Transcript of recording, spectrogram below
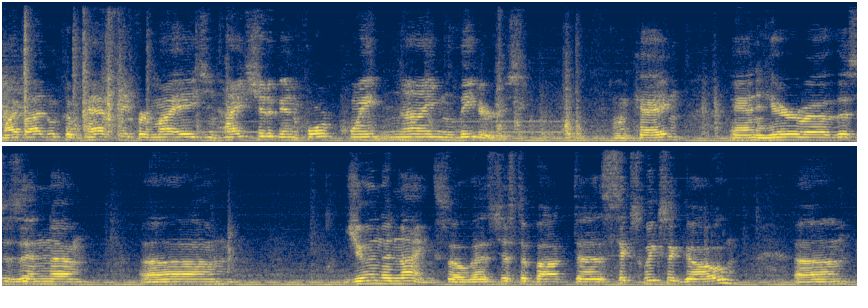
My vital capacity for my age and height should have been 4.9 liters. Okay, and here uh, this is in um, uh, June the 9th, so that's just about uh, six weeks ago. Um,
